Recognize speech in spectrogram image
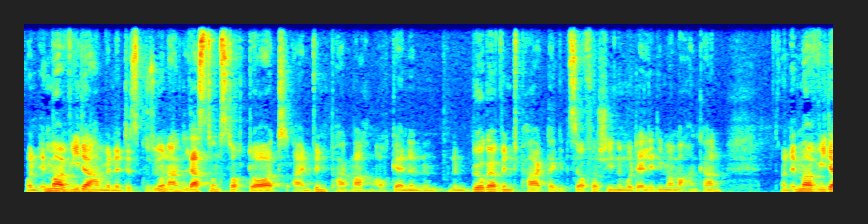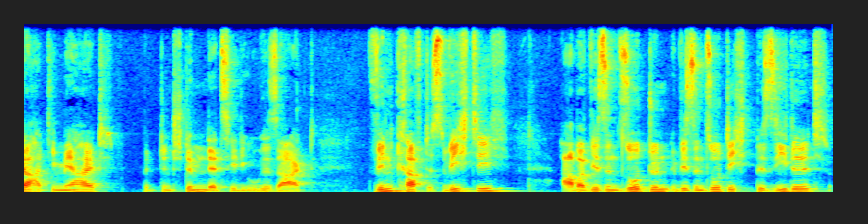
Und immer wieder haben wir eine Diskussion an, lasst uns doch dort einen Windpark machen, auch gerne einen Bürgerwindpark, da gibt es ja auch verschiedene Modelle, die man machen kann. Und immer wieder hat die Mehrheit mit den Stimmen der CDU gesagt, Windkraft ist wichtig, aber wir sind so dünn, wir sind so dicht besiedelt,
